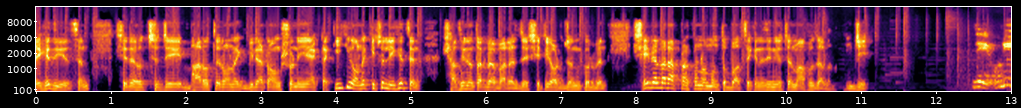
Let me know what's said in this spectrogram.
রেখে দিয়েছেন সেটা হচ্ছে যে ভারতের অনেক বিরাট অংশ নিয়ে একটা কি কি অনেক কিছু লিখেছেন স্বাধীনতার ব্যাপারে যে সেটি অর্জন করবেন। সেই ব্যাপারে আপনার কোনো মন্তব্য আছে এখানে যিনি হচ্ছেন মাহফুজ আলম। জি। জি উনি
